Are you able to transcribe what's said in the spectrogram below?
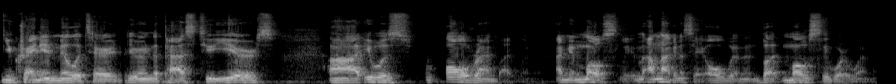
Ukrainian military during the past two years. Uh, it was all ran by women. I mean, mostly. I'm not going to say all women, but mostly were women.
